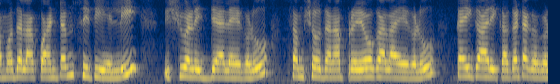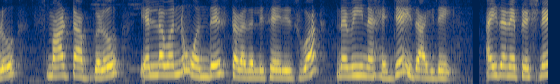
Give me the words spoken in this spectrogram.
ಮೊದಲ ಕ್ವಾಂಟಮ್ ಸಿಟಿಯಲ್ಲಿ ವಿಶ್ವವಿದ್ಯಾಲಯಗಳು, ಸಂಶೋಧನಾ ಪ್ರಯೋಗಾಲಯಗಳು, ಕೈಗಾರಿಕಾ ಘಟಕಗಳು, ಸ್ಮಾರ್ಟ್ ಆ್ಯಪ್ಗಳು ಎಲ್ಲವನ್ನೂ ಒಂದೇ ಸ್ಥಳದಲ್ಲಿ ಸೇರಿಸುವ ನವೀನ ಹೆಜ್ಜೆ ಇದಾಗಿದೆ. ಐದನೇ ಪ್ರಶ್ನೆ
